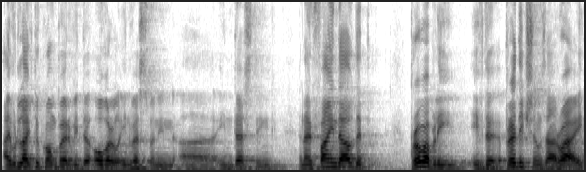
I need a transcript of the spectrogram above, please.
I would like to compare with the overall investment in, uh, in testing. And I find out that probably, if the predictions are right,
